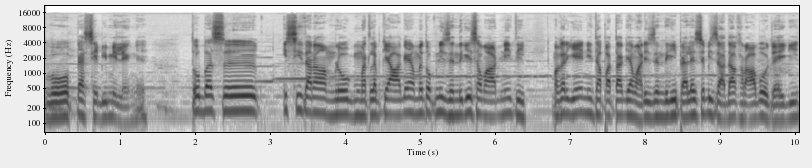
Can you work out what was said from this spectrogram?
वो पैसे भी मिलेंगे। तो बस इसी तरह हम लोग मतलब कि आगे हमें तो अपनी ज़िंदगी संवारनी थी मगर ये नहीं था पता कि हमारी ज़िंदगी पहले से भी ज़्यादा ख़राब हो जाएगी।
